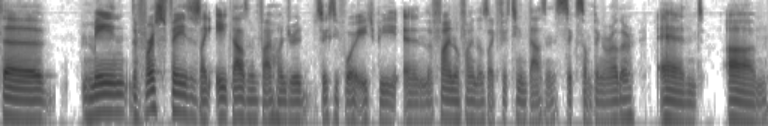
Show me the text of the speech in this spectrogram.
the main the first phase is like eight thousand five hundred sixty four HP, and the final final is like fifteen thousand six something or other. And um,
